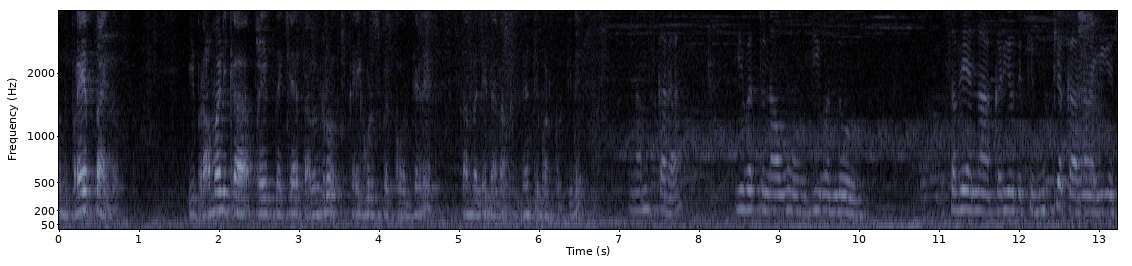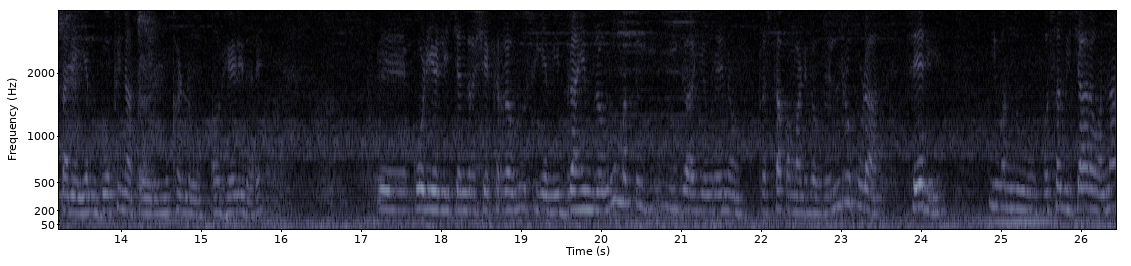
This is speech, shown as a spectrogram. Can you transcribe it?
ಒಂದು ಪ್ರಯತ್ನ ಇದು. ಈ ಪ್ರಾಮಾಣಿಕ ಪ್ರಯತ್ನಕ್ಕೆ ತಾವೆಲ್ಲರೂ ಕೈಗೂಡಿಸ್ಬೇಕು ಅಂತೇಳಿ ತಮ್ಮಲ್ಲಿ ನಾನು ವಿನಂತಿ ಮಾಡ್ಕೋತೀನಿ. ನಮಸ್ಕಾರ. ಇವತ್ತು ನಾವು ಈ ಒಂದು ಸಭೆಯನ್ನು ಕರೆಯೋದಕ್ಕೆ ಮುಖ್ಯ ಕಾರಣ ಈಗ ತಾನೇ ಎಂ ಗೋಪಿನಾಥ್ ಅವರು ಮುಖಂಡರು ಅವ್ರು ಹೇಳಿದ್ದಾರೆ. ಕೋಡಿಹಳ್ಳಿ ಚಂದ್ರಶೇಖರ್ ರವರು ಸಿ ಎಂ ಇಬ್ರಾಹಿಂರವರು ಮತ್ತು ಈಗ ಇವರೇನು ಪ್ರಸ್ತಾಪ ಮಾಡಿರೋರು ಎಲ್ಲರೂ ಕೂಡ ಸೇರಿ ಈ ಒಂದು ಹೊಸ ವಿಚಾರವನ್ನು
